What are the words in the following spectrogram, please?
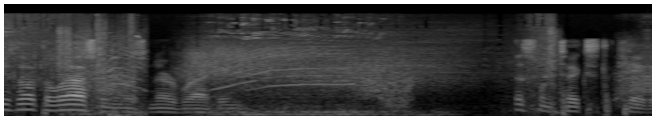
You thought the last one was nerve-wracking. This one takes the cake.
